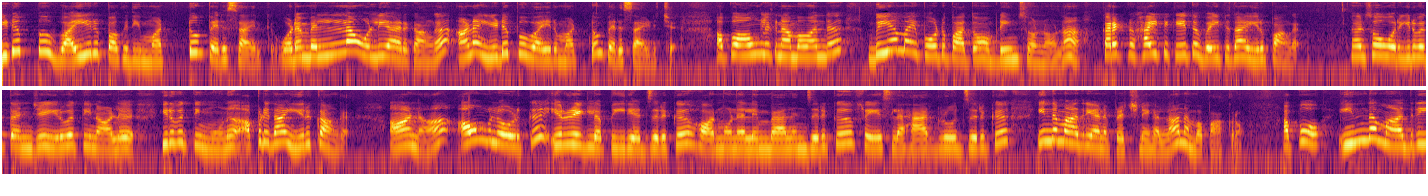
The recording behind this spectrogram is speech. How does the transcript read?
இடுப்பு வயிறு பகுதி மட்டும் பெருசாக இருக்குது உடம்பெல்லாம் ஒல்லியாக இருக்காங்க ஆனால் இடுப்பு வயிறு மட்டும் பெருசாயிடுச்சு. அப்போ அவங்களுக்கு நம்ம வந்து பிஎம்ஐ போட்டு பார்த்தோம் அப்படின்னு சொன்னோன்னா கரெக்ட் ஹைட்டுக்கு ஏற்ற வெயிட்டு தான் இருப்பாங்க. ஸோ ஒரு இருபத்தஞ்சு இருபத்தி நாலு இருபத்தி மூணு அப்படி தான் இருக்காங்க. ஆனால் அவங்களோடக்கு இர்ரெகுலர் பீரியட்ஸ் இருக்குது ஹார்மோனல் இம்பேலன்ஸ் இருக்குது ஃபேஸில் ஹேர் க்ரோத்ஸ் இருக்குது இந்த மாதிரியான பிரச்சனைகள்லாம் நம்ம பார்க்குறோம் அப்போது இந்த மாதிரி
